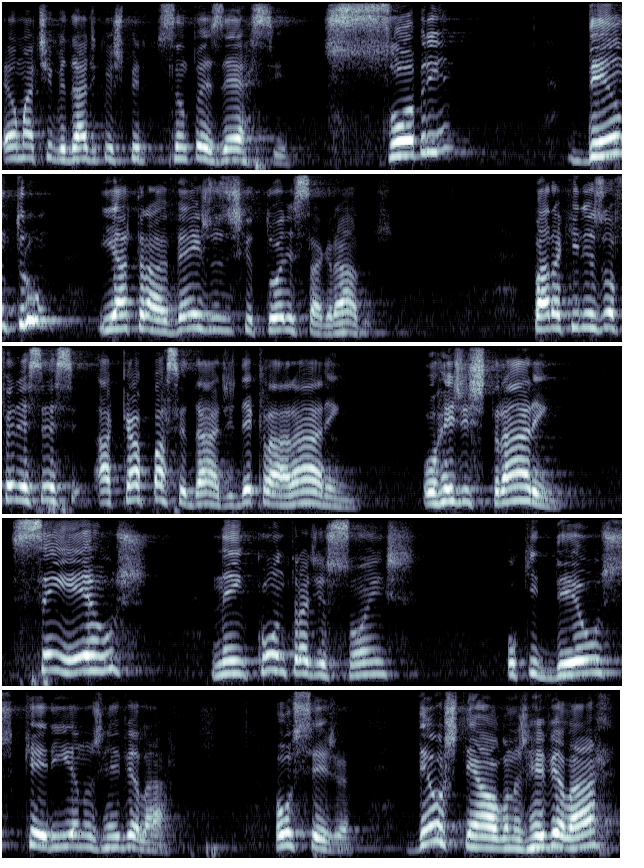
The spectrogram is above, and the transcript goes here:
é uma atividade que o Espírito Santo exerce sobre, dentro e através dos escritores sagrados, para que lhes oferecesse a capacidade de declararem ou registrarem, sem erros nem contradições, o que Deus queria nos revelar. Ou seja, Deus tem algo a nos revelar,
